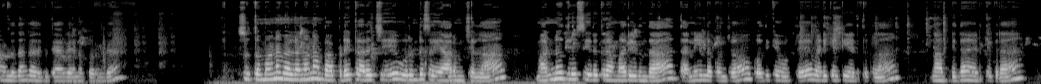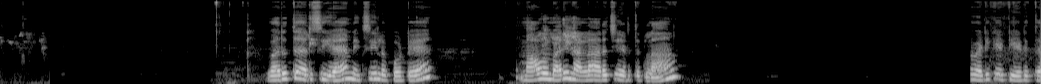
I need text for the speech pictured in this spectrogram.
அவ்வளோதாங்க அதுக்கு தேவையான பொருள். சுத்தமான வெள்ளம்னா நம்ம அப்படியே கரைச்சி உருண்டை செய்ய ஆரம்பிச்சிடலாம். மண் தூசி இருக்கிற மாதிரி இருந்தால் தண்ணியில் கொஞ்சம் கொதிக்க விட்டு வடிகட்டி எடுத்துக்கலாம். நான் அப்படி தான் எடுத்துக்கிறேன். வறுத்த அரிசியை மிக்சியில் போட்டு மாவு மாதிரி நல்லா அரைச்சி எடுத்துக்கலாம். வடிகட்டி எடுத்த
